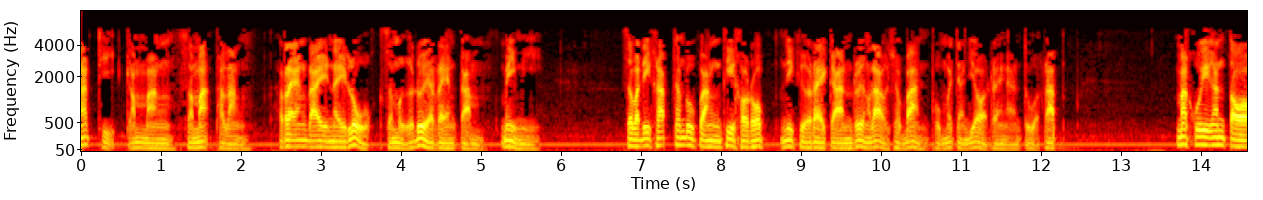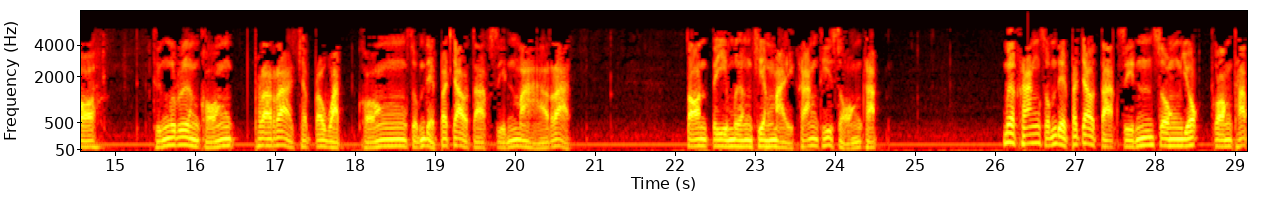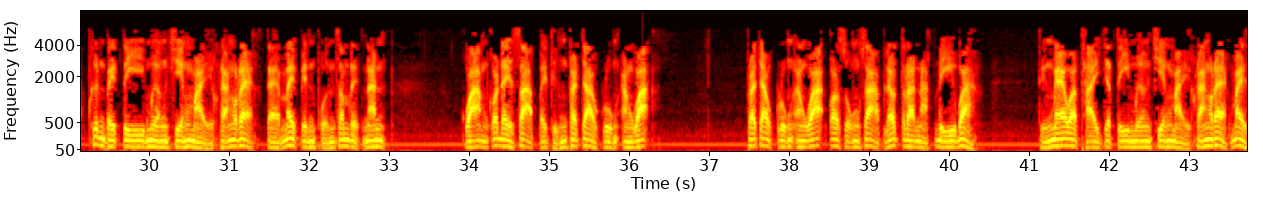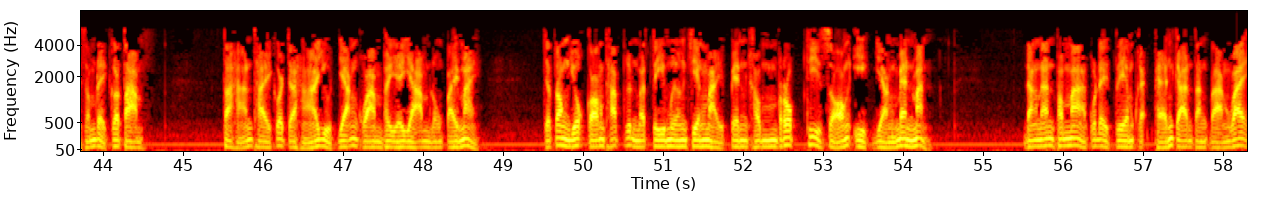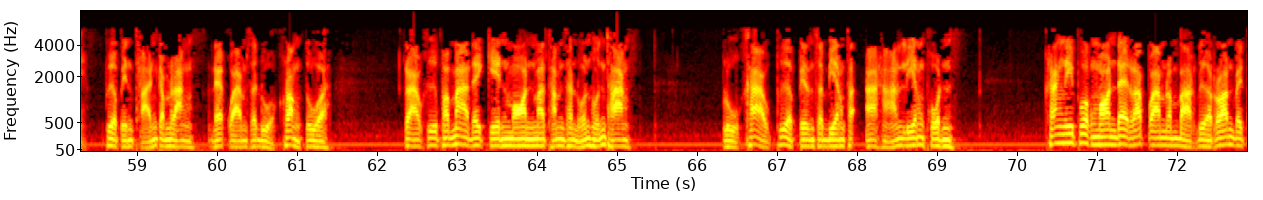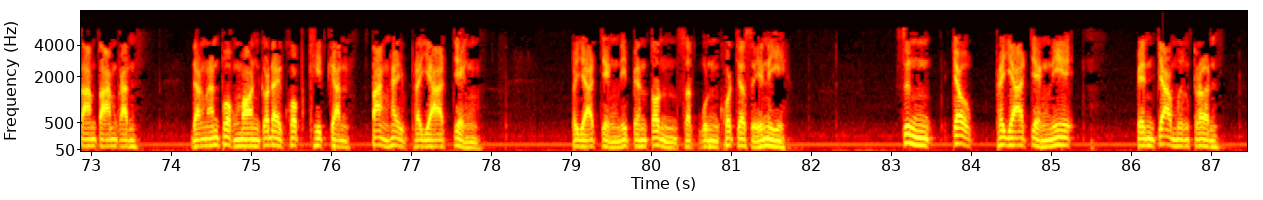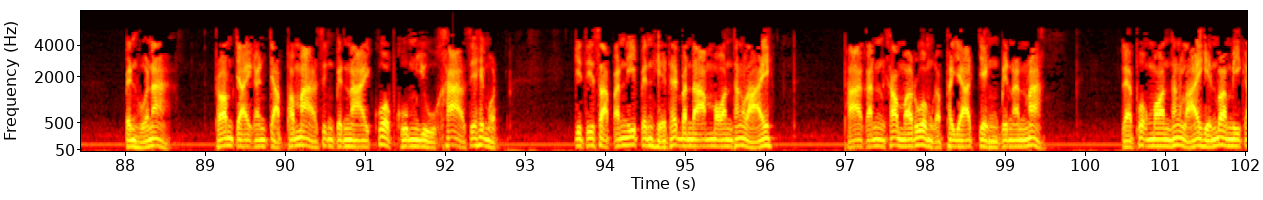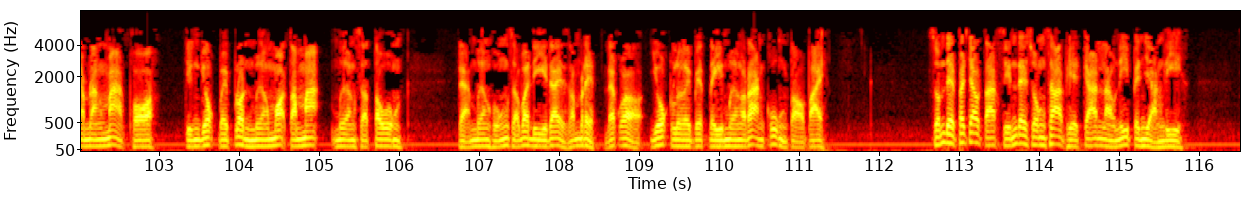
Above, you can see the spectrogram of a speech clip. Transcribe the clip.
นัตถิกัมมัง สมะพลัง แรงใดในโลกเสมอด้วยแรงกรรมไม่มี สวัสดีครับท่านผู้ฟังที่เคารพนี่คือรายการเรื่องเล่าชาวบ้าน ผมอาจารย์ยอดรายงานตัวครับ มาคุยกันต่อถึงเรื่องของพระราชประวัติของสมเด็จพระเจ้าตากสินมหาราช ตอนตีเมืองเชียงใหม่ครั้งที่สองครับ เมื่อครั้งสมเด็จพระเจ้าตากสินทรงยกกองทัพขึ้นไปตีเมืองเชียงใหม่ครั้งแรกแต่ไม่เป็นผลสำเร็จนั้น ความก็ได้ทราบไปถึงพระเจ้ากรุงอังวะ พระเจ้ากรุงอังวะก็ทรงทราบแล้วตระหนักดีว่า ถึงแม้ว่าไทยจะตีเมืองเชียงใหม่ครั้งแรกไม่สำเร็จก็ตาม ทหารไทยก็จะหาหยุดยั้งความพยายามลงไปไม่ จะต้องยกกองทัพขึ้นมาตีเมืองเชียงใหม่เป็นคำรบที่สองอีกอย่างแม่นมั่น ดังนั้นพม่าก็ได้เตรียมแผนการต่างๆไว้ เพื่อเป็นฐานกำลังและความสะดวกคล่องตัว กล่าวคือพม่าได้เกณฑ์มอนมาทำถนนหนทาง ปลูกข้าวเพื่อเป็นสเสบียงอาหารเลี้ยงพล ครั้งนี้พวกมอนได้รับความลำบากเดือดร้อนไปตามๆกัน ดังนั้นพวกมอญก็ได้คบคิดกัน ตั้งให้พระยาเจ่งพระยาเจ่งนี้เป็นต้นสกุลคจเสนี ซึ่งเจ้าพระยาเจ่งนี้ เป็นเจ้าเมืองเตรนเป็นหัวหน้า พร้อมใจกันจับพม่าซึ่งเป็นนายควบคุมอยู่ฆ่าเสียให้หมด กิติศัพท์อันนี้เป็นเหตุให้บรรดามอญทั้งหลาย พากันเข้ามาร่วมกับพญาเจ่งเป็นอันมาก และพวกมอญทั้งหลายเห็นว่ามีกำลังมากพอ จึงยกไปปล้นเมืองเมาะตมะ เมืองสะตงและเมืองหงสาวดีได้สำเร็จแล้วก็ยกเลยไปตีเมืองร่างกุ้งต่อไปสมเด็จพระเจ้าตากสินได้ทรงทราบเหตุการณ์เหล่านี้เป็นอย่างดี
